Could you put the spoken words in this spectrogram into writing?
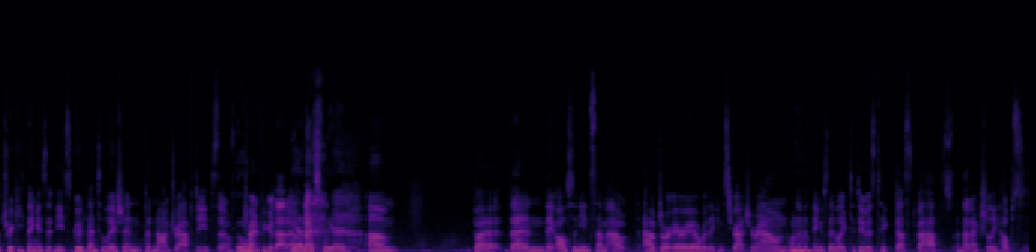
the tricky thing is it needs good ventilation, but not drafty. So Ooh. try and figure that out. Yeah, that's weird. Um, but then they also need some out outdoor area where they can scratch around. One of the things they like to do is take dust baths, and that actually helps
